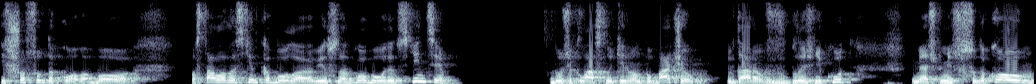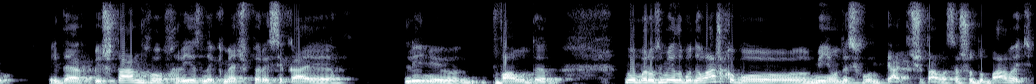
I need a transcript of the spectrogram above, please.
і що Судакова. Бо поставлена стінка була, від Судакова був один в стінці. Дуже класно Тільман побачив, вдарив в ближній кут. М'яч між Судаковим йде під штангу, різник, м'яч пересікає лінію 2-1. Ну, ми розуміли, буде важко, бо мінімум десь хвилин 5 читалося, що додавить.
